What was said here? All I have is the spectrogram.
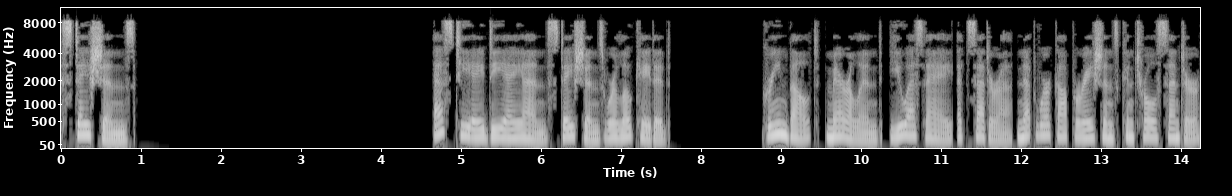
Stations STADAN stations were located. Greenbelt, Maryland, USA etc. Network Operations Control Center.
